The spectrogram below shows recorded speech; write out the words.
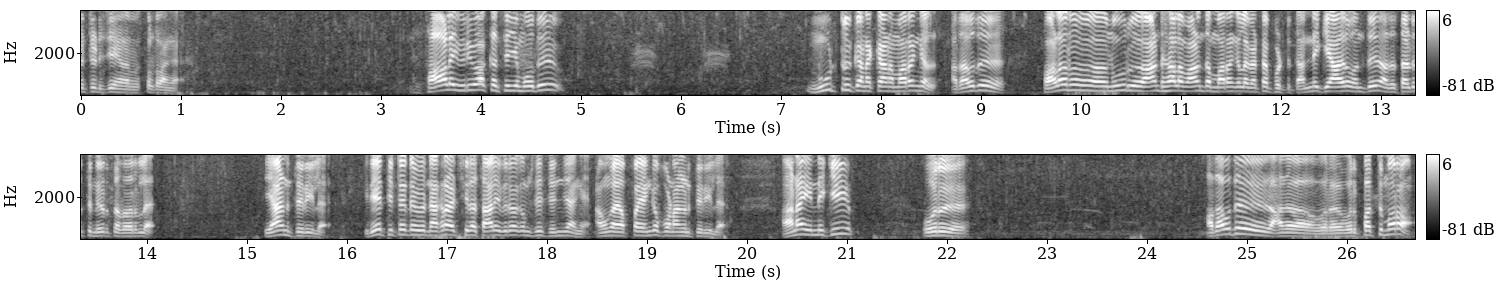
விட்டுடுச்சு சொல்கிறாங்க சாலை விரிவாக்கம் செய்யும் போது நூற்றுக்கணக்கான மரங்கள் அதாவது பல நூறு ஆண்டுகாலம் வாழ்ந்த மரங்களை வெட்டப்பட்டு அன்னைக்கு யாரும் வந்து அதை தடுத்து நிறுத்த வரல. ஏன்னு தெரியல. இதே திட்டத்தை நகராட்சியில் சாலை விரோகம் செய்து செஞ்சாங்க. அவங்க அப்போ எங்கே போனாங்கன்னு தெரியல. ஆனால் இன்றைக்கி ஒரு அதாவது அந்த ஒரு ஒரு பத்து மரம்.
